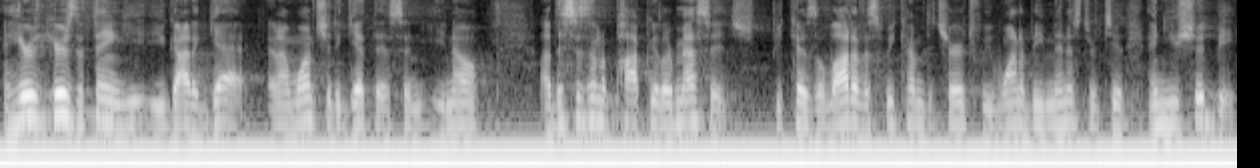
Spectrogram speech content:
And here, here's the thing you, you got to get, and I want you to get this. And you know, uh, this isn't a popular message because a lot of us, we come to church, we want to be ministered to, and you should be.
